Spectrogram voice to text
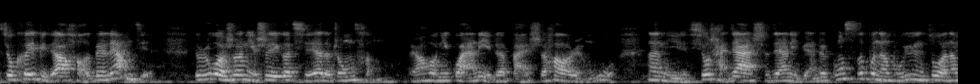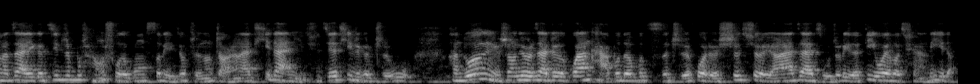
就可以比较好的被谅解。就如果说你是一个企业的中层。然后你管理着百十号人物，那你休产假时间里边，这公司不能不运作。那么在一个机制不成熟的公司里，就只能找人来替代你去接替这个职务。很多女生就是在这个关卡不得不辞职，或者失去了原来在组织里的地位和权利的。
